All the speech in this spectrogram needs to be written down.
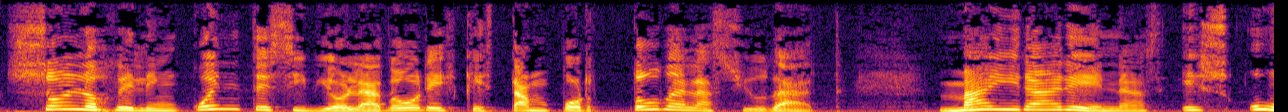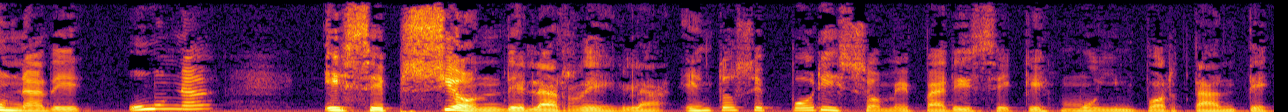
son los delincuentes y violadores que están por toda la ciudad. Mayra Arenas es una de una excepción de la regla. Entonces, por eso me parece que es muy importante.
